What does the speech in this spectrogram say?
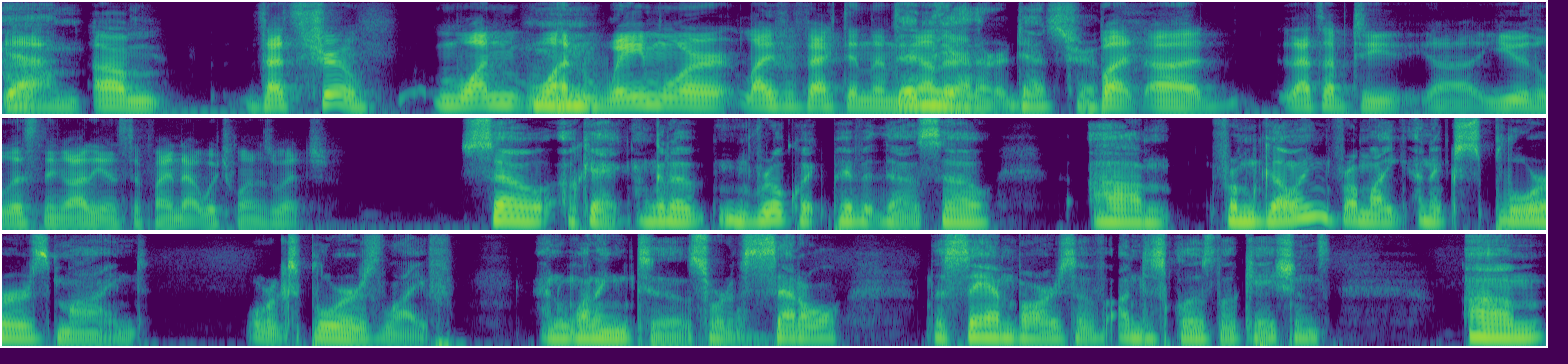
yeah. Um, Um, that's true. One one way more life affecting than the other. the other. That's true. But uh, that's up to uh, you, the listening audience, to find out which one is which. So, okay, I'm gonna real quick pivot though. So, um, from going from like an explorer's mind or explorer's life and wanting to sort of settle the sandbars of undisclosed locations, um,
